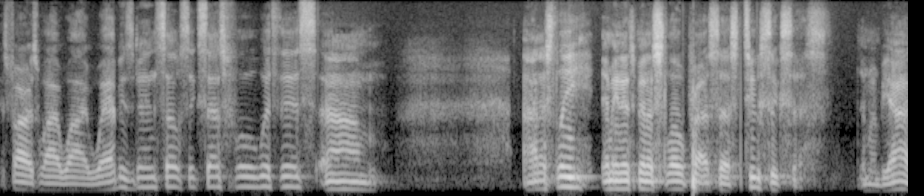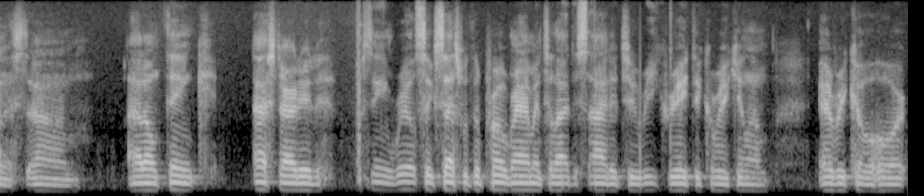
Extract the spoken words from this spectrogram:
as far as why YWeb has been so successful with this, um, honestly, I mean it's been a slow process to success. I'm gonna be honest. Um, I don't think I started seeing real success with the program until I decided to recreate the curriculum every cohort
